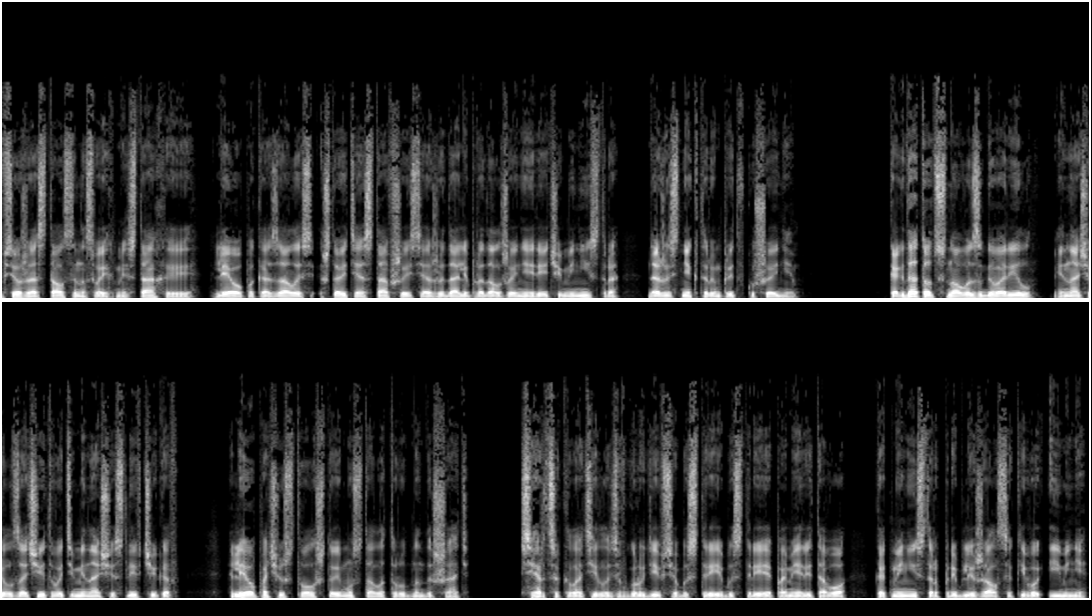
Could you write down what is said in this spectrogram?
все же остался на своих местах, и Лео показалось, что эти оставшиеся ожидали продолжения речи министра даже с некоторым предвкушением. Когда тот снова заговорил и начал зачитывать имена счастливчиков, Лео почувствовал, что ему стало трудно дышать. Сердце колотилось в груди все быстрее и быстрее по мере того, как министр приближался к его имени.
